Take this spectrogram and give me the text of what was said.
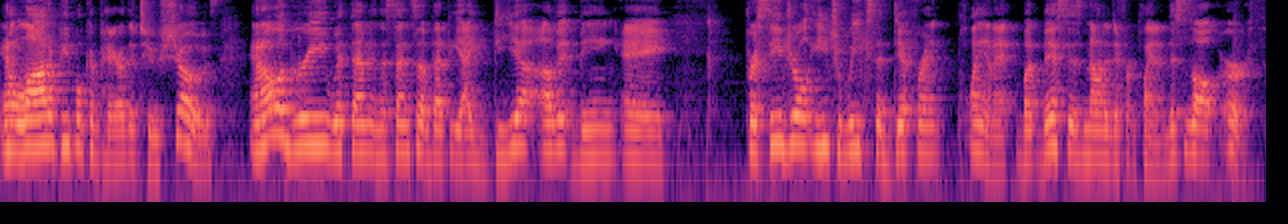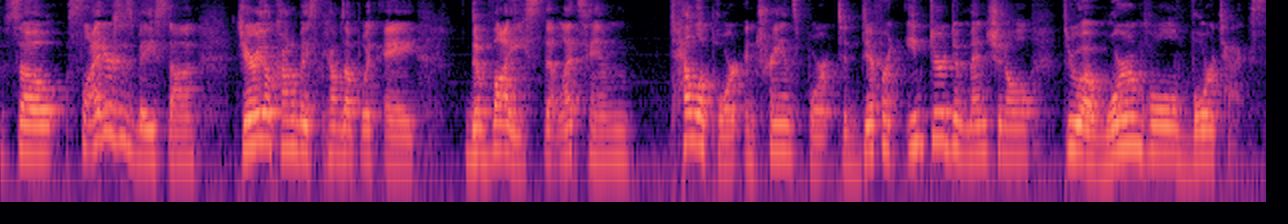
And a lot of people compare the two shows. And I'll agree with them in the sense of that the idea of it being a procedural, each week's a different planet, but this is not a different planet. This is all Earth. So Sliders is based on Jerry O'Connell basically comes up with a device that lets him teleport and transport to different interdimensional through a wormhole vortex.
